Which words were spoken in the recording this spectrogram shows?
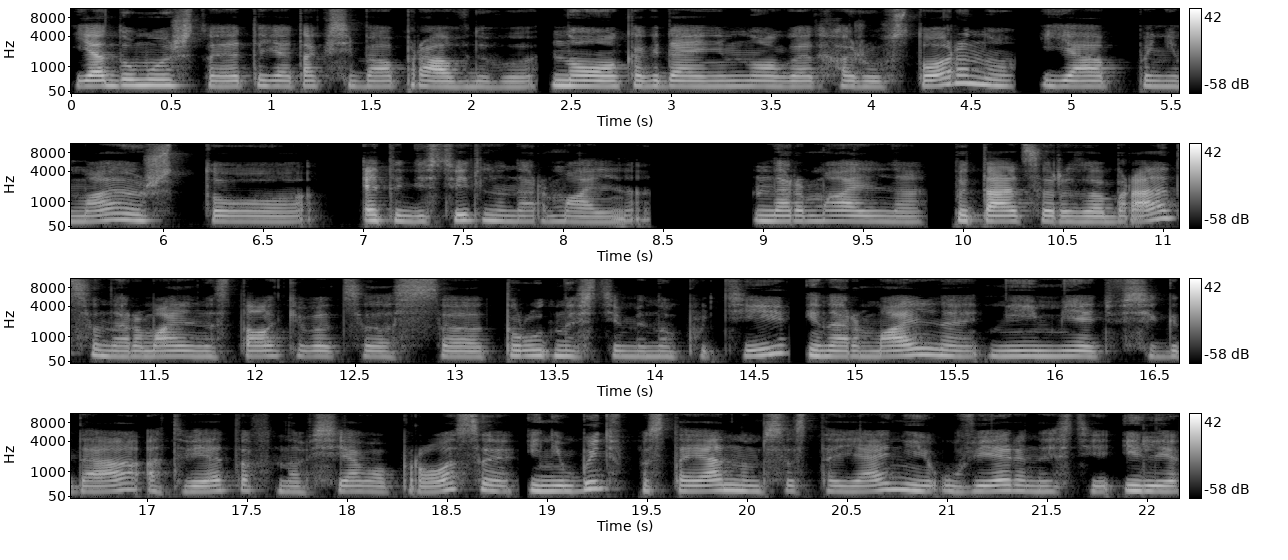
я думаю, что это я так себя оправдываю. Но когда я немного отхожу в сторону, я понимаю, что это действительно нормально нормально пытаться разобраться, нормально сталкиваться с трудностями на пути и нормально не иметь всегда ответов на все вопросы и не быть в постоянном состоянии уверенности или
